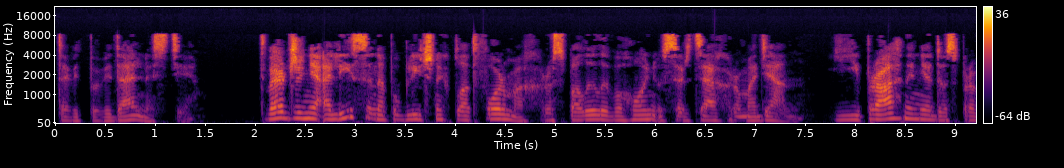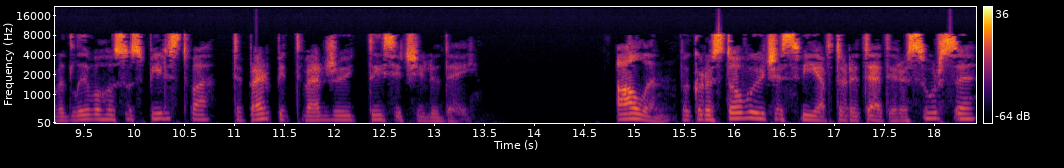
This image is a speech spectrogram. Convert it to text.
та відповідальності. Твердження Аліси на публічних платформах розпалили вогонь у серцях громадян. Її прагнення до справедливого суспільства тепер підтверджують тисячі людей. Аллен, використовуючи свій авторитет і ресурси,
